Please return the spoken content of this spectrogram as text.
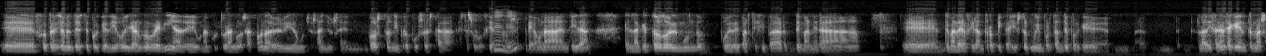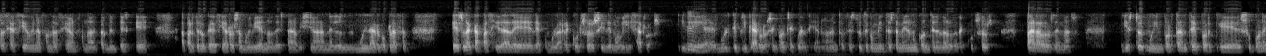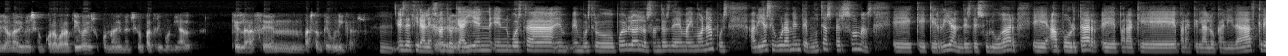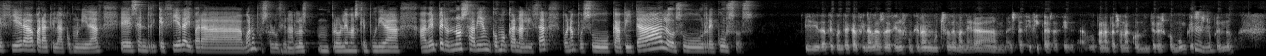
eh, fue precisamente este porque Diego Hidalgo venía de una cultura anglosajona, de haber vivido muchos años en Boston y propuso esta, esta solución. Se crea una entidad en la que todo el mundo puede participar de manera, eh, de manera filantrópica. Y esto es muy importante porque eh, la diferencia que hay entre una asociación y una fundación fundamentalmente es que, aparte de lo que decía Rosa muy bien, ¿no? de esta visión en el muy largo plazo, es la capacidad de, acumular recursos y de movilizarlos y de multiplicarlos en consecuencia. ¿no? Entonces tú te conviertes también en un contenedor de recursos para los demás. Y esto es muy importante porque supone ya una dimensión colaborativa y supone una dimensión patrimonial que la hacen bastante únicas. Mm, es decir, Alejandro, que eh, ahí en, en vuestra, en, vuestro pueblo, en los Santos de Maimona, pues habría seguramente muchas personas eh, que querrían desde su lugar eh, aportar para, que, para que la localidad creciera, para que la comunidad se enriqueciera y para bueno, pues solucionar los problemas que pudiera haber, pero no sabían cómo canalizar bueno, pues su capital o sus recursos. Y date cuenta que al final las asociaciones funcionan mucho de manera mm, específica, es decir, agrupan a personas con un interés común, que es estupendo,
